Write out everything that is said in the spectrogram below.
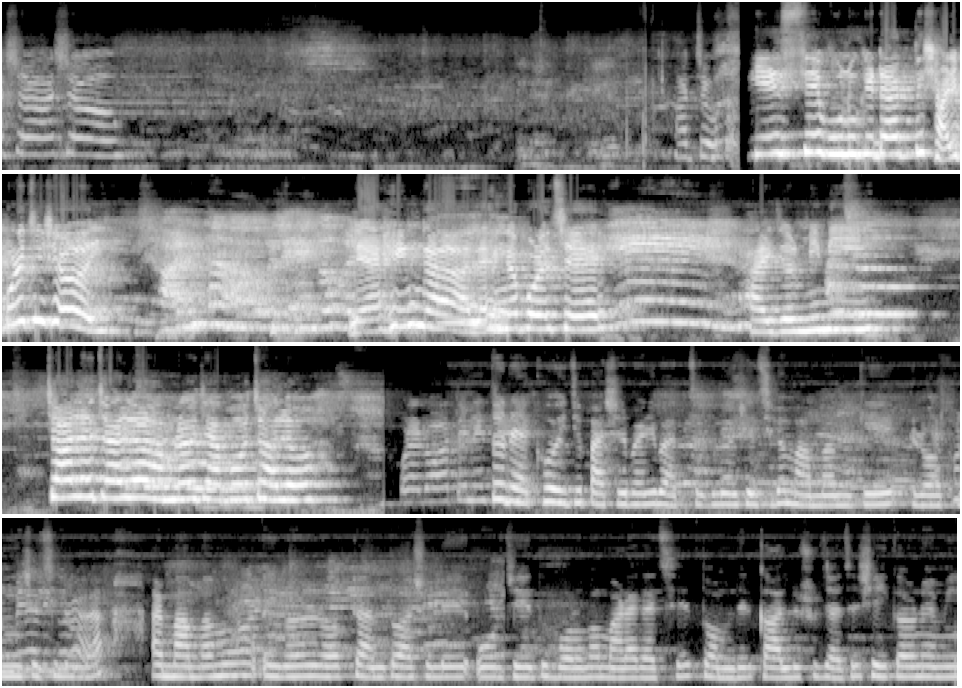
আসো আসো। এসছে বুনুকে ডাকতে। শাড়ি পরেছিস ওই? লেহেঙ্গা লেহেঙ্গা পরেছে। হাইজোর মিমি। চলো চলো আমরাও যাব চলো। ওরা রথ তো দেখো এই যে পাশের বাড়ির বাচ্চাগুলো এসেছিল মামামকে রথ নিয়ে এসেছিল ওরা। আর মামামও এবার রথ টানতো আসলে ওর যেহেতু বড় মা মারা গেছে তো আমাদের কালুসুজ আছে সেই কারণে আমি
